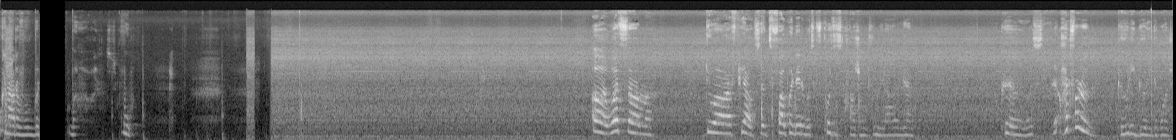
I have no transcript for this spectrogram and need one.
Oh, out of. Ooh. Uh, let's um do our FPL. So it's 5.8 but of course it's crashing for me now again. Okay, let's see. Hard for a goody goody to watch.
